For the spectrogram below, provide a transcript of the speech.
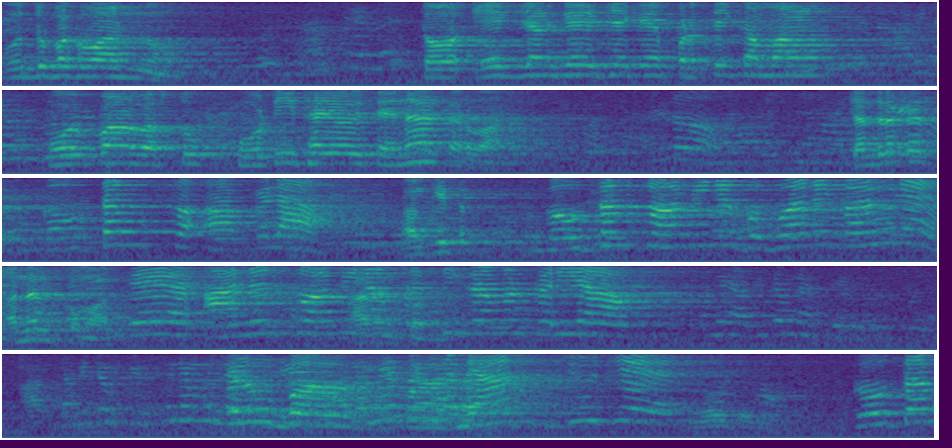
બુદ્ધ ભગવાનનું. તો એક જણ કહે છે કે પ્રતિક્રમણ કોઈ પણ વસ્તુ ખોટી થઈ હોય તેના કરવાના. ચંદ્રકાંત ગૌતમ પેલા અંકિત? ગૌતમ સ્વામી ને ભગવાને કહ્યું ને અનંત કુમાર. કે આનંદ સ્વામી આનંદ પ્રતિક્રમણ કરી આવ. પેલું બ- જ્ઞાન ઉપજ્યું છે? ગૌતમ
